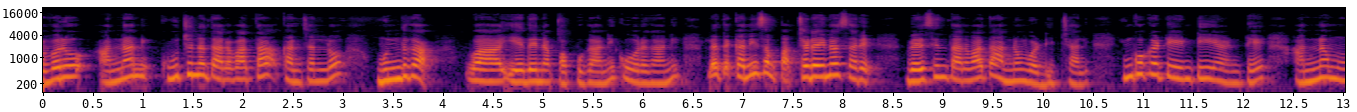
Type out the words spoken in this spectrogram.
ఎవరు అన్నాన్ని కూర్చున్న తర్వాత కంచంలో ముందుగా ఏదైనా పప్పు కానీ కూర కానీ లేకపోతే కనీసం పచ్చడైనా సరే వేసిన తర్వాత అన్నం వడ్డించాలి. ఇంకొకటి ఏంటి అంటే అన్నము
